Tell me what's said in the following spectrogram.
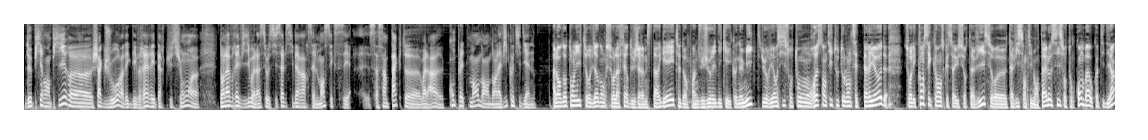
de pire en pire chaque jour avec des vraies répercussions dans la vraie vie. Voilà, c'est aussi ça le cyberharcèlement, c'est que ça s'impacte voilà, complètement dans, dans la vie quotidienne. Alors, dans ton livre, tu reviens donc sur l'affaire du Jerem Stargate d'un point de vue juridique et économique. Tu reviens aussi sur ton ressenti tout au long de cette période, sur les conséquences que ça a eu sur ta vie, sur euh, ta vie sentimentale aussi, sur ton combat au quotidien.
